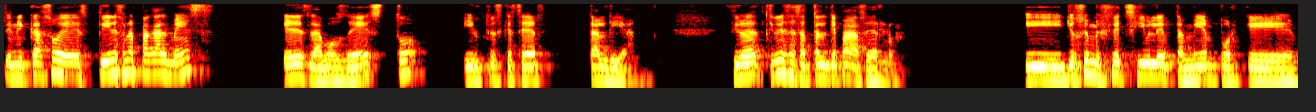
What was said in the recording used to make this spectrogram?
en mi caso es, tienes una paga al mes, eres la voz de esto y lo tienes que hacer tal día. Si lo tienes hasta tal día para hacerlo. Y yo soy muy flexible también porque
